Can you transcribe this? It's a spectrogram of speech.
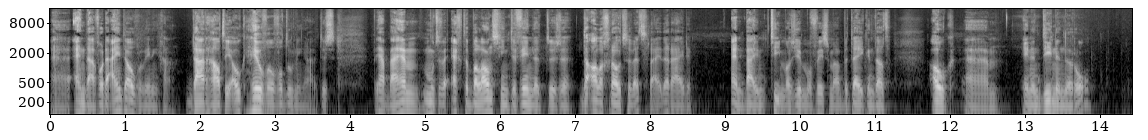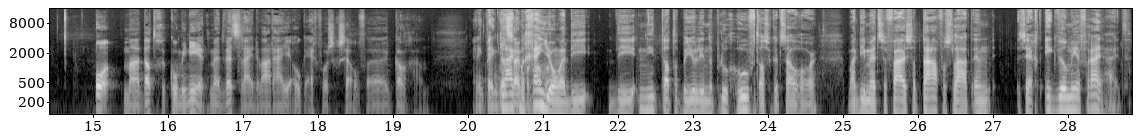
Eh, en daar voor de eindoverwinning gaan. Daar haalt hij ook heel veel voldoening uit. Dus ja, bij hem moeten we echt de balans zien te vinden tussen de allergrootste wedstrijden rijden. En bij een team als Jumbo-Visma betekent dat ook ehm, in een dienende rol. Oh, maar dat gecombineerd met wedstrijden waar hij ook echt voor zichzelf eh, kan gaan. En ik denk Het dat lijkt me geen jongen die, die niet dat het bij jullie in de ploeg hoeft, als ik het zo hoor. Maar die met zijn vuist op tafel slaat en zegt: Ik wil meer vrijheid.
